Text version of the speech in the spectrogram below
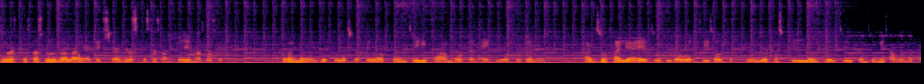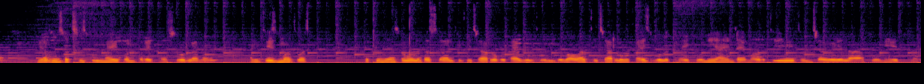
दिवस कसा सुरू झाला यापेक्षा दिवस कसा संपतो हे महत्वाचं मित्रांनो एक गोष्ट लक्षात ठेवा कोणतेही काम मोठं नाही किंवा छोटं नाही. आज जो खाली आहे तो सुद्धा वरती जाऊ शकतो. लोक असतील लोक बोलतील पण तुम्ही थांबू नका. मी अजून सक्सेसफुल नाही पण प्रयत्न सोडला नाही. आणि तेच महत्वाचं तर तुम्ही असं बोलत असाल की ते चार लोक काय बोलतील? ते भावा ते चार लोक काहीच बोलत नाही. कोणी ऐन टायमावरती तुमच्या वेळेला कोणी येत नाही.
